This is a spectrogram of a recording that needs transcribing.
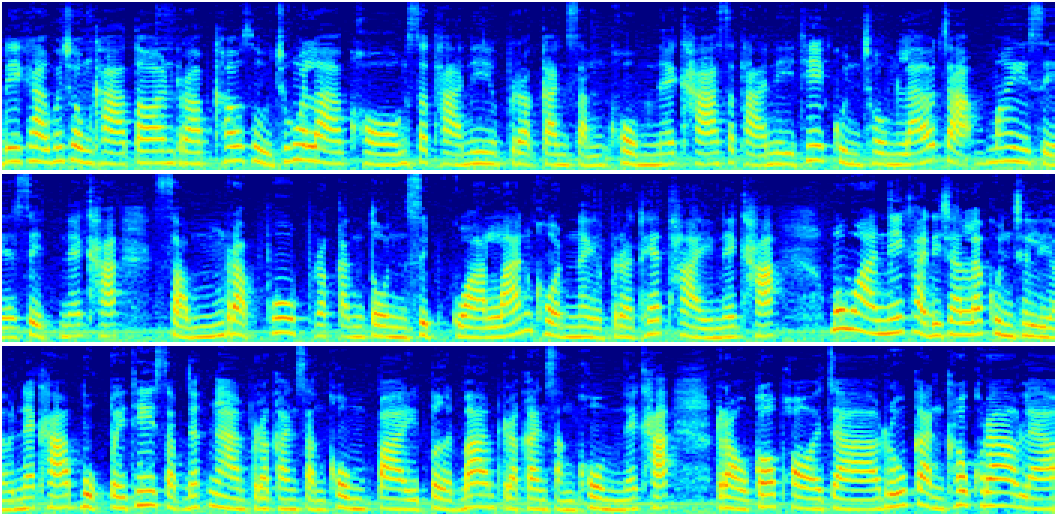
สวัสดีค่ะผู้ชมค่ะตอนรับเข้าสู่ช่วงเวลาของสถานีประกันสังคมนะคะ สถานีที่คุณชมแล้วจะไม่เสียสิทธิ์นะคะสำหรับผู้ประกันตน 10 กว่าล้านคนในประเทศไทยนะคะ เมื่อวานนี้ค่ะดิฉันและคุณเฉลียวนะคะ บุกไปที่สำนักงานประกันสังคมไปเปิดบ้านประกันสังคมนะคะ เราก็พอจะรู้กันคร่าวๆแล้ว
